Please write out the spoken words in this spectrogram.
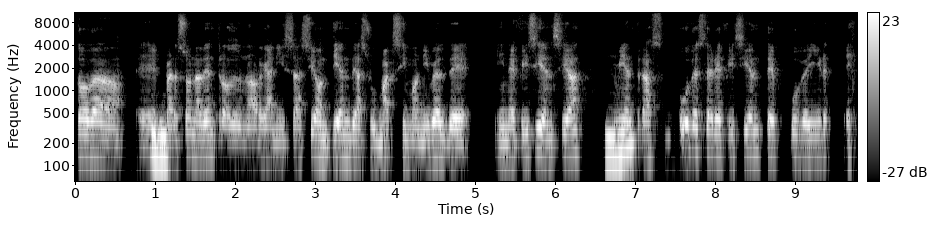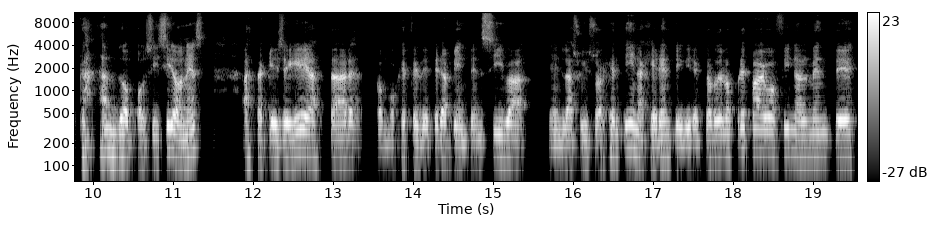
toda eh, persona dentro de una organización tiende a su máximo nivel de ineficiencia, Mientras pude ser eficiente, pude ir escalando posiciones hasta que llegué a estar como jefe de terapia intensiva en la Suizo-Argentina, gerente y director de los prepagos. Finalmente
